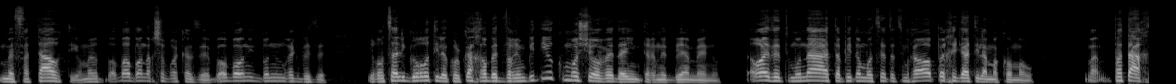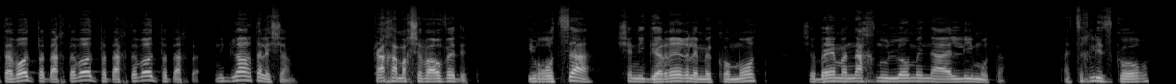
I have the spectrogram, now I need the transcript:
מפתה אותי, אומרת בוא, בוא, בוא נחשוב רק על זה, בוא, בוא נתבונן רק בזה. היא רוצה לגרור אותי לכל כך הרבה דברים, בדיוק כמו שעובד האינטרנט בימינו. אתה רואה איזה תמונה, אתה פתאום מוצא את עצמך, הופ, איך הגעתי למקום ההוא. פתחת ועוד פתחת ועוד פתחת ועוד פתחת, נגררת לשם. ככה המחשבה עובדת. היא רוצה שניגרר למקומות שבהם אנחנו לא מנהלים אותה. אז צריך לזכור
